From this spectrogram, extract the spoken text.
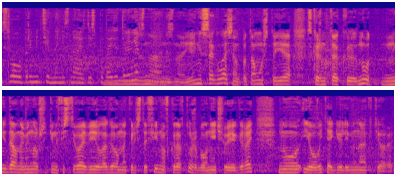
слово примитивно, не знаю, здесь подойдет или не нет. Не знаю, но... не знаю. Я не согласен, потому что я, скажем так, ну вот недавно минувший кинофестиваль видел огромное количество фильмов, в которых тоже было нечего играть, но его вытягивали именно актеры.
